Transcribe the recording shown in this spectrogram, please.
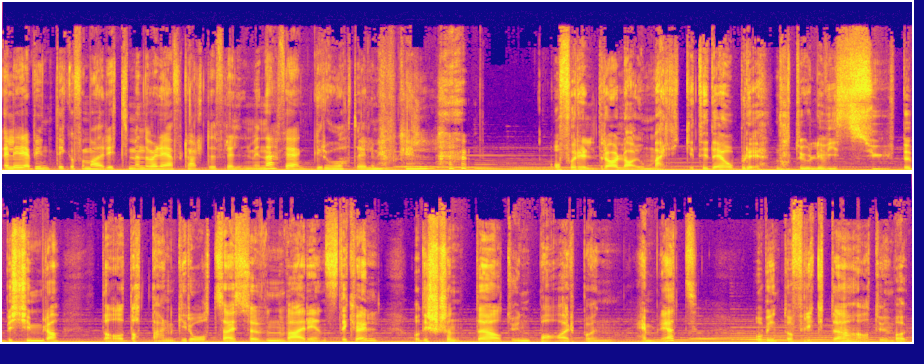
jeg begynte ikke å få mareritt, men det var det jeg fortalte foreldrene mine. For jeg gråt veldig mye på kvelden. Og foreldra la jo merke til det og ble naturligvis superbekymra da datteren gråt seg i søvn hver eneste kveld, og de skjønte at hun bar på en hemmelighet, og begynte å frykte at hun var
